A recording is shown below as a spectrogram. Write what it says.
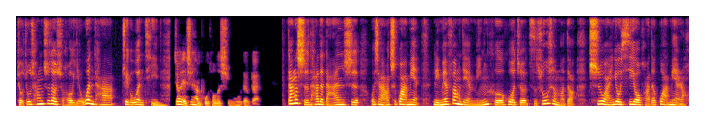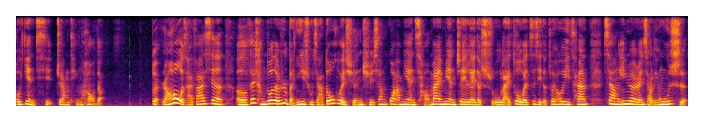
久住昌之的时候，也问他这个问题，就也是很普通的食物，对不对？当时他的答案是我想要吃挂面，里面放点明和或者紫苏什么的，吃完又细又滑的挂面，然后咽气，这样挺好的。对，然后我才发现，呃，非常多的日本艺术家都会选取像挂面、荞麦面这一类的食物来作为自己的最后一餐。像音乐人小林武史，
